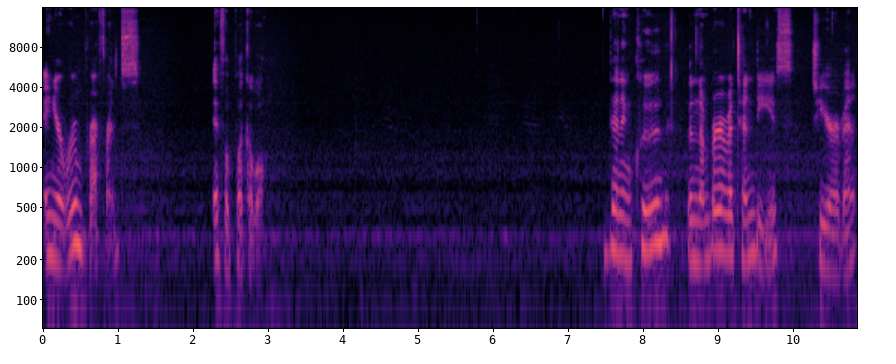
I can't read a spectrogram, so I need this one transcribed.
and your room preference, if applicable. Then include the number of attendees to your event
